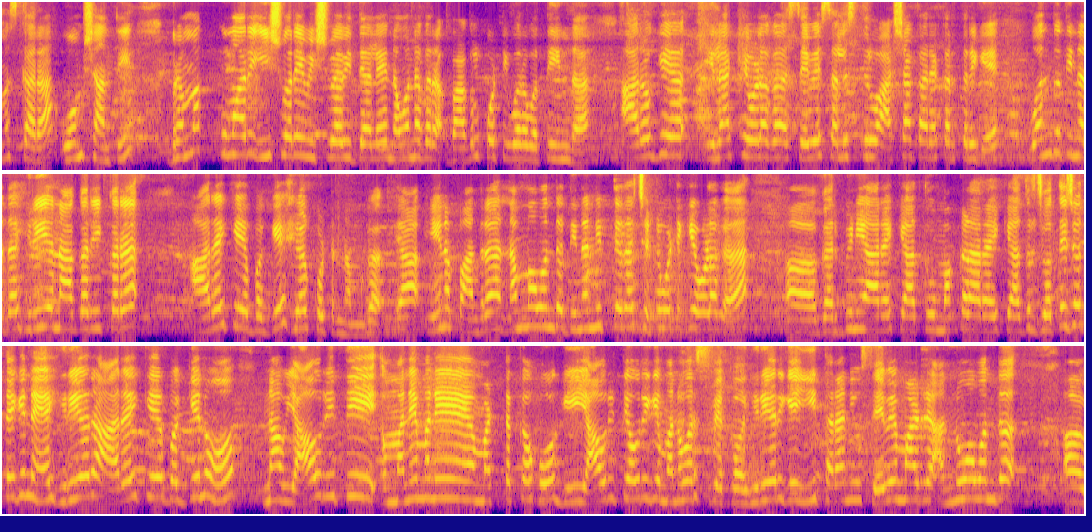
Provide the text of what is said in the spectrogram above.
ನಮಸ್ಕಾರ, ಓಂ ಶಾಂತಿ. ಬ್ರಹ್ಮಕುಮಾರಿ ಈಶ್ವರಿ ವಿಶ್ವವಿದ್ಯಾಲಯ ನವನಗರ ಬಾಗಲಕೋಟೆ ಇವರ ವತಿಯಿಂದ ಆರೋಗ್ಯ ಇಲಾಖೆಯೊಳಗ ಸೇವೆ ಸಲ್ಲಿಸುತ್ತಿರುವ ಆಶಾ ಕಾರ್ಯಕರ್ತರಿಗೆ ಒಂದು ದಿನದ ಹಿರಿಯ ನಾಗರಿಕರ ಆರೈಕೆಯ ಬಗ್ಗೆ ಹೇಳ್ಕೊಟ್ರು ನಮ್ಗೆ. ಯಾ, ಏನಪ್ಪಾ ಅಂದ್ರೆ ನಮ್ಮ ಒಂದು ದಿನನಿತ್ಯದ ಚಟುವಟಿಕೆ ಒಳಗ ಗರ್ಭಿಣಿ ಆರೈಕೆ ಆತು, ಮಕ್ಕಳ ಆರೈಕೆ ಅದ್ರ ಜೊತೆ ಜೊತೆಗೇನೆ ಹಿರಿಯರ ಆರೈಕೆಯ ಬಗ್ಗೆನೂ ನಾವು ಯಾವ ರೀತಿ ಮನೆ ಮನೆ ಮಟ್ಟಕ್ಕೆ ಹೋಗಿ ಯಾವ ರೀತಿ ಅವರಿಗೆ ಮನವರಿಸ್ಬೇಕು, ಹಿರಿಯರಿಗೆ ಈ ಥರ ನೀವು ಸೇವೆ ಮಾಡ್ರಿ ಅನ್ನುವ ಒಂದು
